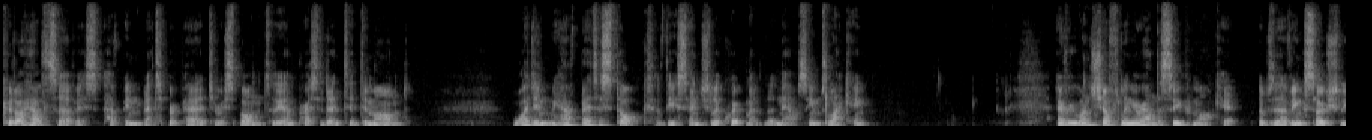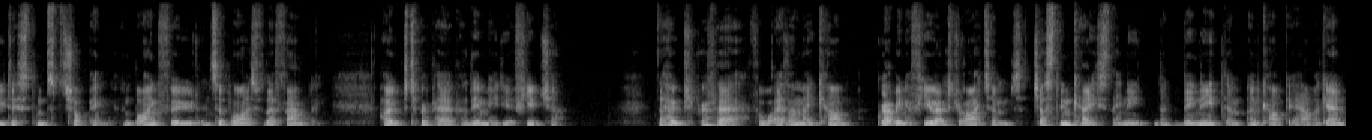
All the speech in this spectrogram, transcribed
Could our health service have been better prepared to respond to the unprecedented demand? Why didn't we have better stocks of the essential equipment that now seems lacking? Everyone shuffling around the supermarket, observing socially distanced shopping and buying food and supplies for their family, hopes to prepare for the immediate future. They hope to prepare for whatever may come, grabbing a few extra items just in case they need, they need them and can't get out again.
